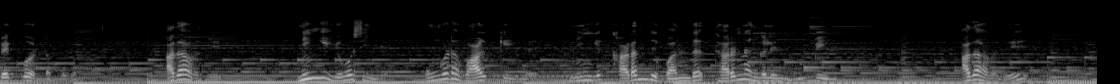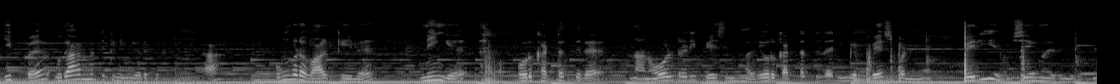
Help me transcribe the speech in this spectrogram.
பெக்வேர்ட்ல போகணும். அதாவது நீங்க யோசிங்க உங்களோட வாழ்க்கையில நீங்க கடந்து வந்த தருணங்களின் உண்மை அதாவது இப்ப உதாரணத்துக்கு நீங்க எடுத்துக்கிட்டீங்கன்னா உங்களோட வாழ்க்கையில நீங்க ஒரு கட்டத்துல நான் ஆல்ரெடி பேசின மாதிரி ஒரு கட்டத்தில் நீங்கள் ஃபேஸ் பண்ண பெரிய விஷயமா இருந்திருக்கு.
